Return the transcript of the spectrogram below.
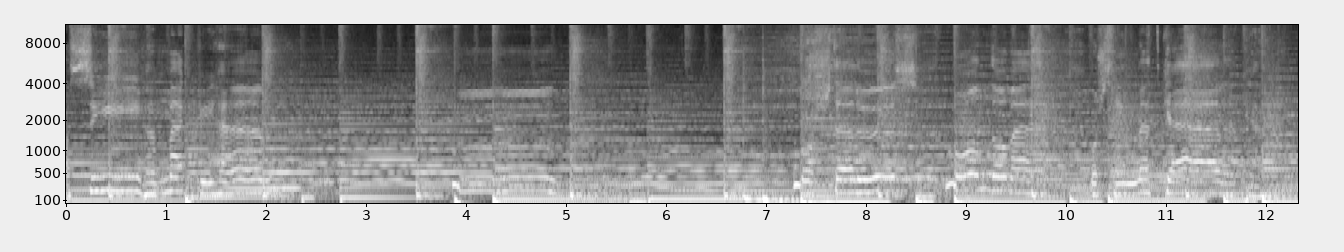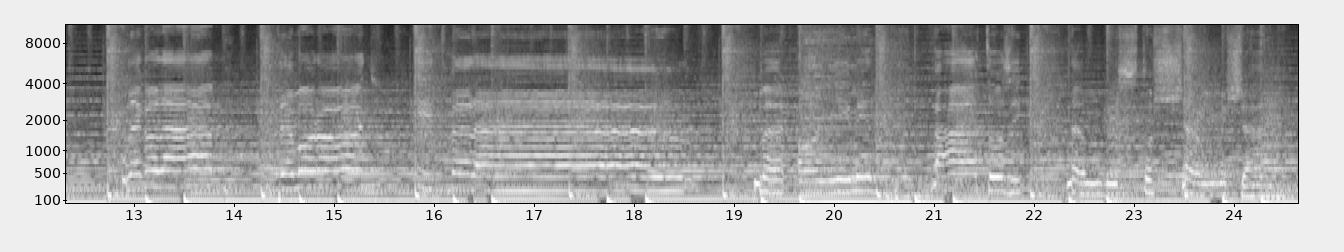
a szívem megpihen. Hmm. Most először mondom el, most hinned kell biztos semmi sem.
